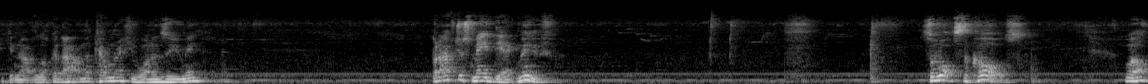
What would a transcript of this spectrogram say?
You can have a look at that on the camera if you want to zoom in. But I've just made the egg move. So what's the cause? Well,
